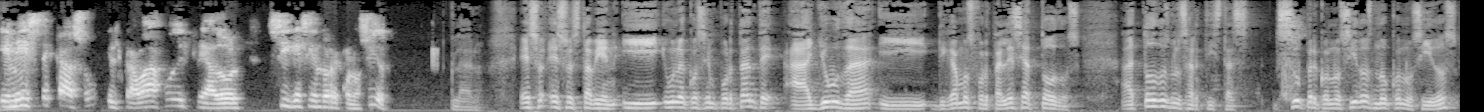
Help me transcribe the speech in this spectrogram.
En este caso, el trabajo del creador sigue siendo reconocido. Claro, eso, eso está bien. Y una cosa importante, ayuda y, digamos, fortalece a todos, a todos los artistas, súper conocidos, no conocidos,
